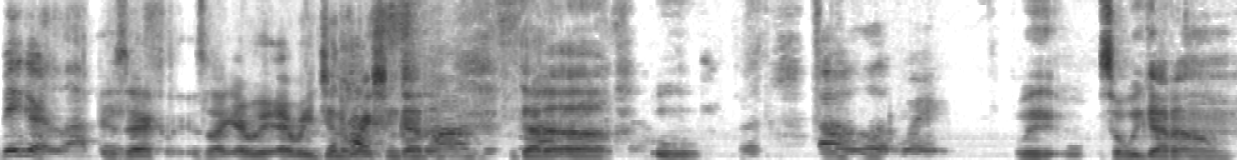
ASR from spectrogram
bigger libraries. Exactly. It's like every every generation got a got a uh, ooh. Oh look, wait. We so we got a um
